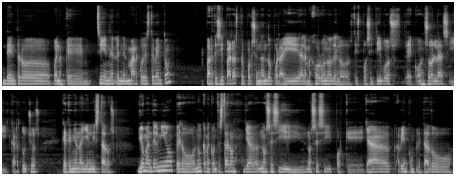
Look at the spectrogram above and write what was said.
dentro, bueno, que sí, en el, en el marco de este evento participaras proporcionando por ahí a lo mejor uno de los dispositivos, eh, consolas y cartuchos que tenían ahí enlistados. Yo mandé el mío, pero nunca me contestaron. Ya no sé si, no sé si porque ya habían completado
